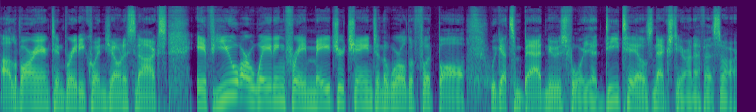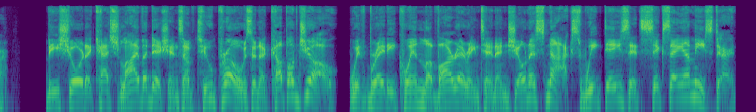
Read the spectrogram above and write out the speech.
uh, LeVar Arrington, Brady Quinn, Jonas Knox. If you are waiting for a major change in the world of football, we got some bad news for you. Details next here on FSR. Be sure to catch live editions of Two Pros and a Cup of Joe with Brady Quinn, LeVar Arrington, and Jonas Knox weekdays at 6 a.m. Eastern,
